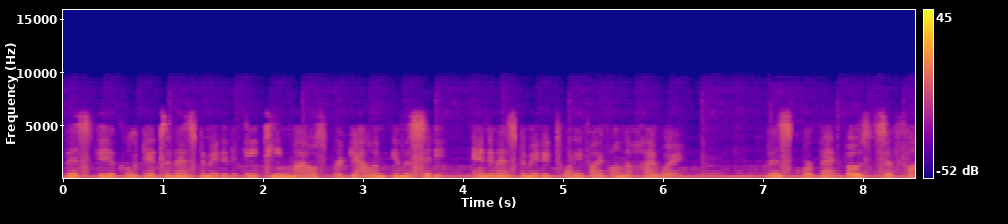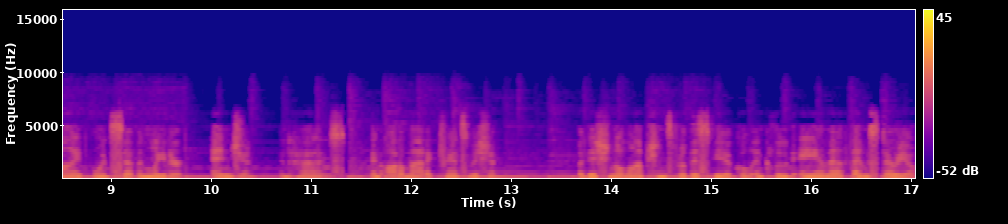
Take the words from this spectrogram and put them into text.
This vehicle gets an estimated 18 miles per gallon in the city, and an estimated 25 on the highway. This Corvette boasts a 5.7-liter engine, and has an automatic transmission. Additional options for this vehicle include AM-FM stereo.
